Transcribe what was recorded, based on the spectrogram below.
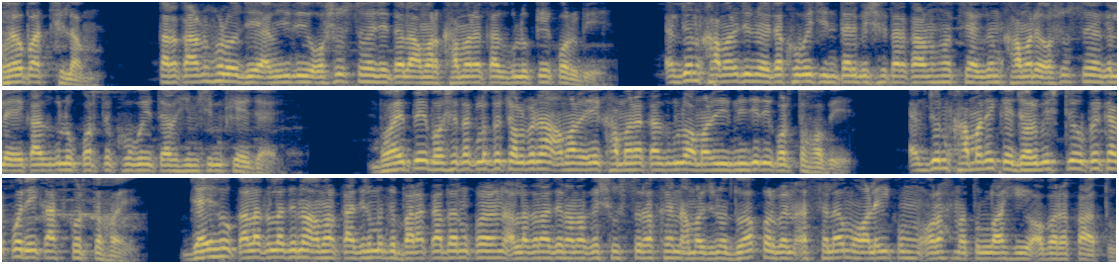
ভয়ও পাচ্ছিলাম। তার কারণ হলো যে আমি যদি অসুস্থ হয়ে যাই, তাহলে আমার খামারের কাজগুলো কে করবে? একজন খামারের জন্য এটা খুবই চিন্তার বিষয়। তার কারণ হচ্ছে একজন খামারে অসুস্থ হয়ে গেলে এই কাজগুলো করতে খুবই তার হিমশিম খেয়ে যায়। ভয় পেয়ে বসে থাকলে তো চলবে না, আমার এই খামারের কাজগুলো আমার নিজেরই করতে হবে। একজন খামারিকে বৃষ্টি উপেক্ষা করে কাজ করতে হয়। যাই হোক, আল্লাহ তালা যেন আমার কাজের মধ্যে বারাকা দান করেন, আল্লাহ তালা যেন আমাকে সুস্থ রাখেন, আমার জন্য দোয়া করবেন। আসসালামু আলাইকুম ওরহমতুল্লাহি অবরাকাতু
